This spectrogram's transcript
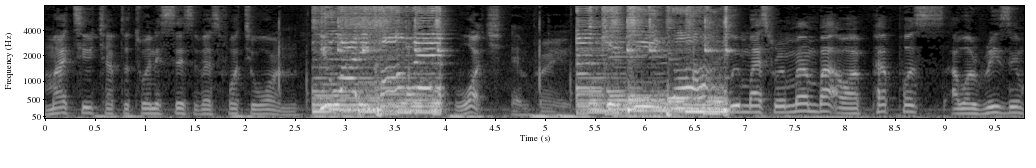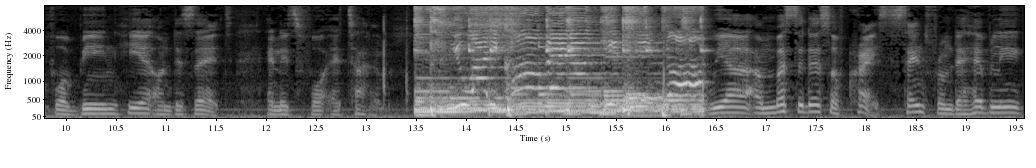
Matthew chapter 26, verse 41. You are the Watch and pray. Keeping God. We must remember our purpose, our reason for being here on this earth, and it's for a time. You are the covenant keeping God. We are ambassadors of Christ, sent from the heavenly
